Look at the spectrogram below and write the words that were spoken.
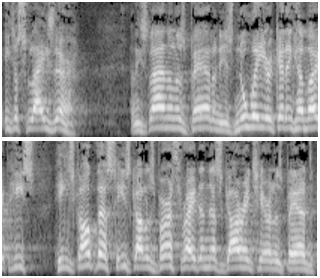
He just lies there. And he's lying on his bed and there's no way you're getting him out. He's, he's got this. He's got his birthright in this garage here in his bed.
